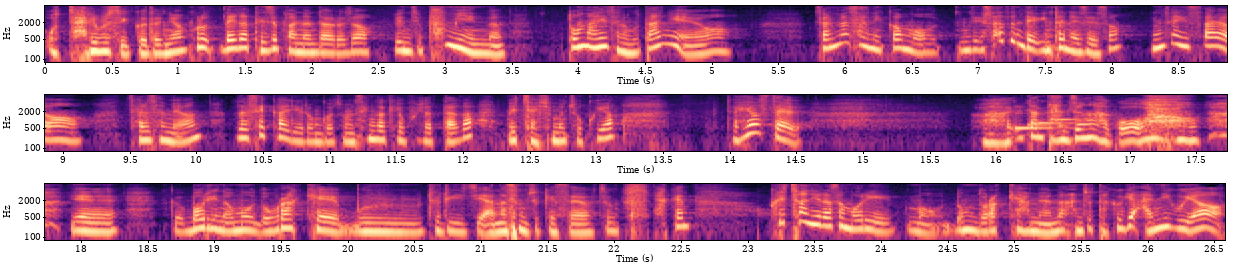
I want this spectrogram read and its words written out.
옷 잘 입을 수 있거든요. 그리고 내가 대접받는다 그러죠. 왠지 품이 있는 돈 많이 드는 것도 아니에요. 잘만 사니까 뭐 굉장히 싸던데 인터넷에서 굉장히 싸요. 잘 사면 그래서 색깔 이런 거 좀 생각해 보셨다가 매치하시면 좋고요. 헤어스타일 아, 일단 단정하고 예, 그 머리 너무 노랗게 물들이지 않았으면 좋겠어요. 좀 약간 크리스천이라서 머리 뭐 너무 노랗게 하면 안 좋다. 그게 아니고요.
